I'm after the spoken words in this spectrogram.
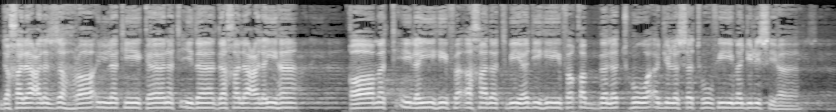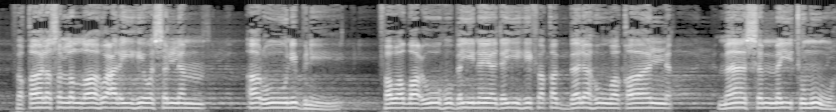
دخل على الزهراء التي كانت إذا دخل عليها قامت إليه فأخذت بيده فقبلته وأجلسته في مجلسها. فقال صلى الله عليه وسلم ارون ابني. فوضعوه بين يديه فقبله وقال ما سميتموه؟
